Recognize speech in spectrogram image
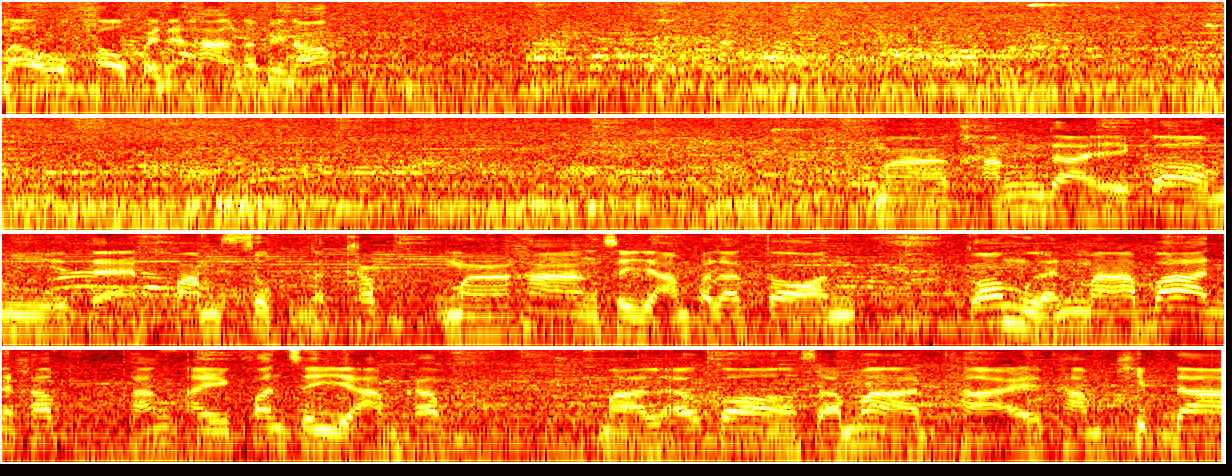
เราเข้าไปในห้างนะพี่น้องมาครั้งใดก็มีแต่ความสุขนะครับ มาห้างสยามพารากอนก็เหมือนมาบ้านนะครับ ทั้งไอคอนสยามครับ มาแล้วก็สามารถถ่ายทำคลิปได้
